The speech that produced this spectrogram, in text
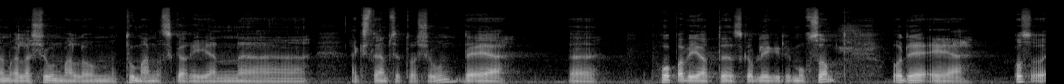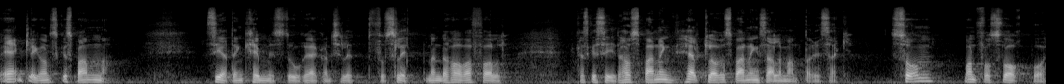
En relasjon mellom to mennesker i en eh, ekstrem situasjon. Det er eh, Håper vi at det skal bli morsomt. Og det er også egentlig ganske spennende. Si at en krimhistorie er kanskje litt for slitt, men det har i hvert fall hva skal jeg si, det har spenning, helt klare spenningselementer i seg. Som man får svar på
